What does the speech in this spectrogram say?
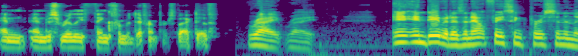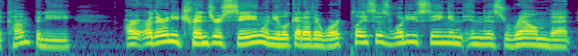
and and just really think from a different perspective. Right, right. And, and David, as an outfacing person in the company, are, are there any trends you're seeing when you look at other workplaces? What are you seeing in, in this realm that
